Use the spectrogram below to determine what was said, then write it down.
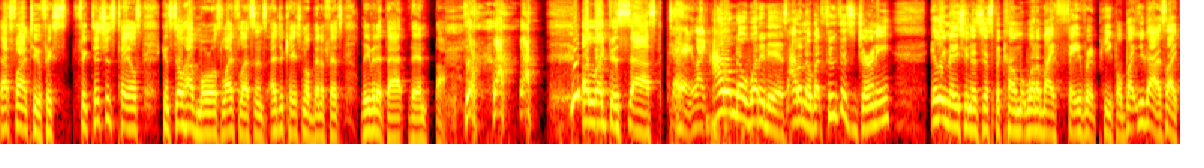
that's fine too. Fictitious tales can still have morals, life lessons, educational benefits. Leave it at that, then bye. I like this sass. Dang, like, I don't know what it is. I don't know, but through this journey, Illymation has just become one of my favorite people. But you guys, like,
